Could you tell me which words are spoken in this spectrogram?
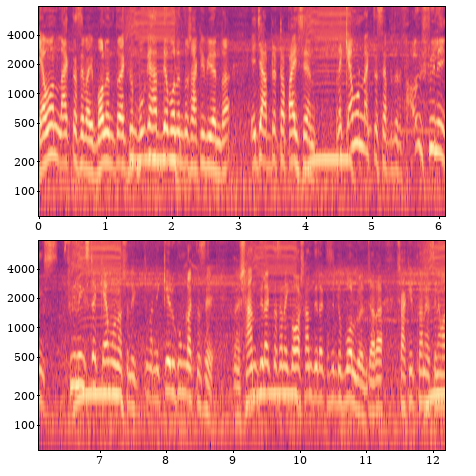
কেমন লাগতেছে ভাই? বলেন তো, একদম বুকে হাত দিয়ে বলেন তো সাকিবিয়ানরা এই যে আপডেটটা পাইছেন মানে কেমন লাগতেছে আপনাদের? ওই ফিলিংস ফিলিংসটা কেমন আসলে? মানে কীরকম লাগতেছে? মানে শান্তি লাগতেছে নাকি অশান্তি লাগতেছে একটু বলবেন? যারা শাকিব খানের সিনেমা,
